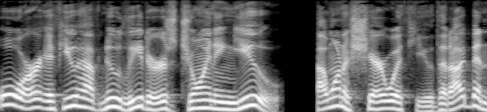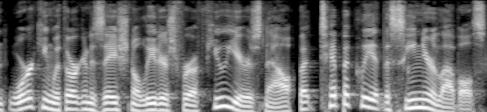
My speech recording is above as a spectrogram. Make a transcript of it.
or if you have new leaders joining you. I want to share with you that I've been working with organizational leaders for a few years now, but typically at the senior levels.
